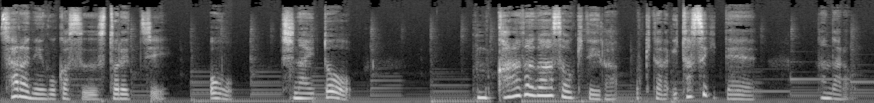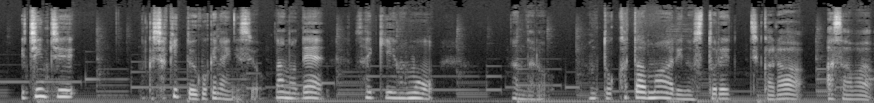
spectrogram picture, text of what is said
さらに動かすストレッチをしないともう体が朝起きていら起きたら痛すぎてなんだろう一日なんかシャキッと動けないんですよ。なので最近はもうなんだろう本当肩周りのストレッチから朝は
